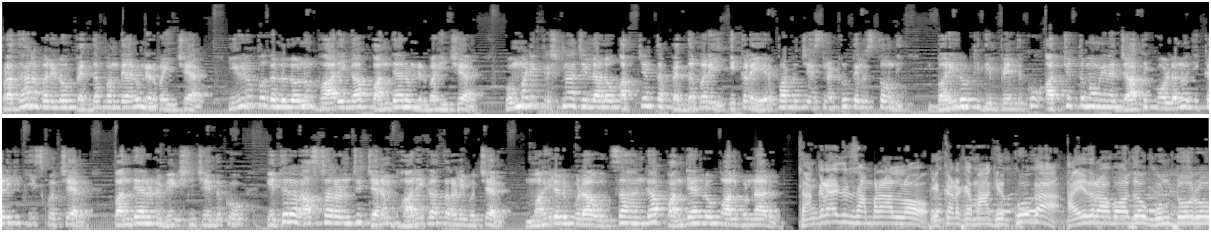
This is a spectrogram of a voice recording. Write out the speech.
ప్రధాన బరిలో పెద్ద పందాలు నిర్వహించారు. ఈడుపగల్లులోనూ భారీగా పందాలు నిర్వహించారు. ఉమ్మడి కృష్ణా జిల్లాలో అత్యంత పెద్ద బరి ఇక్కడ ఏర్పాటు చేసినట్లు తెలుస్తోంది. బరిలోకి దింపేందుకు అత్యుత్తమమైన జాతి కోళ్ళను ఇక్కడికి తీసుకొచ్చారు. పందేలను వీక్షించేందుకు ఇతర రాష్ట్రాల నుంచి జనం భారీగా తరలి వచ్చారు మహిళలు కూడా ఉత్సాహంగా పందేల్లో పాల్గొన్నారు. సంక్రాంతి సంబరాల్లో ఇక్కడికి మాకు ఎక్కువగా హైదరాబాదు గుంటూరు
